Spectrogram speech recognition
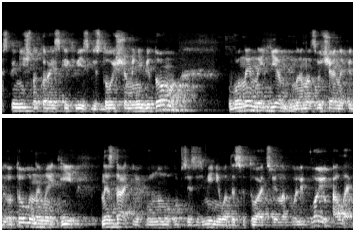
з північно-корейських військ, і з того, що мені відомо, вони не є надзвичайно підготовленими і не здатні в повному обсязі змінювати ситуацію на полі бою, але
